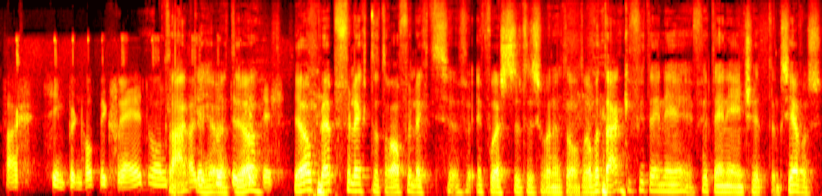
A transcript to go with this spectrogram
fachsimpeln. Hat mich gefreut und danke, alles Herbert, Gute. Ja, ja bleib vielleicht da drauf, vielleicht erfährst du das auch nicht andere. Aber danke für deine, für deine Einschätzung. Servus.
